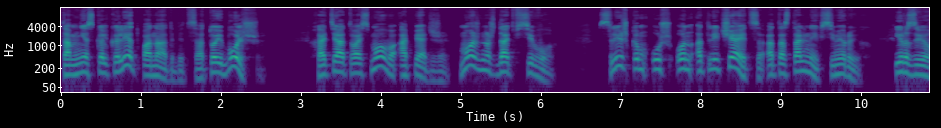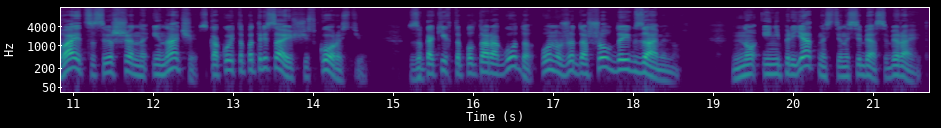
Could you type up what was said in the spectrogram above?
Там несколько лет понадобится, а то и больше. Хотя от восьмого, опять же, можно ждать всего. Слишком уж он отличается от остальных семерых и развивается совершенно иначе, с какой-то потрясающей скоростью. За каких-то полтора года он уже дошел до экзаменов. Но и неприятности на себя собирает,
